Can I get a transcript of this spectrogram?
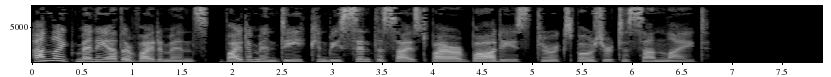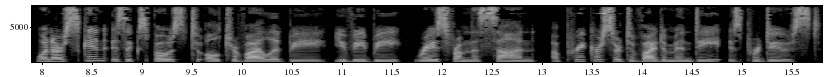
Unlike many other vitamins, vitamin D can be synthesized by our bodies through exposure to sunlight. When our skin is exposed to ultraviolet B, UVB, rays from the sun, a precursor to vitamin D is produced.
